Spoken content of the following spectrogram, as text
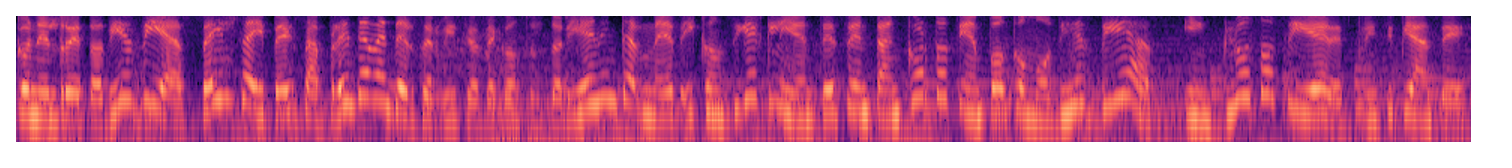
Con el reto 10 días, Sales Apex aprende a vender servicios de consultoría en Internet y consigue clientes en tan corto tiempo como 10 días, incluso si eres principiante.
